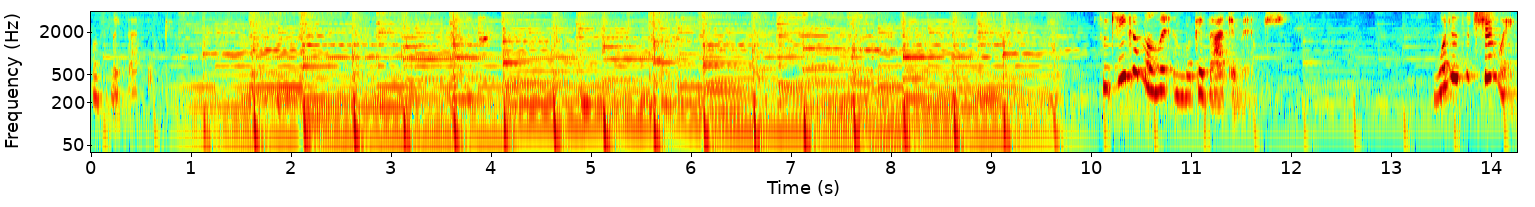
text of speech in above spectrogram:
Let's make that big. So take a moment and look at that image. What is it showing?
